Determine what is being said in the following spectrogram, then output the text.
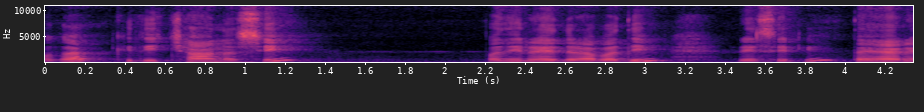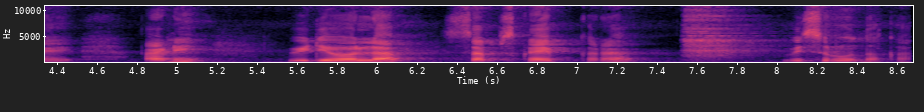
बघा किती छान अशी पनीर हैदराबादी रेसिपी तयार आहे. आणि व्हिडिओला सबस्क्राईब करा विसरू नका.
